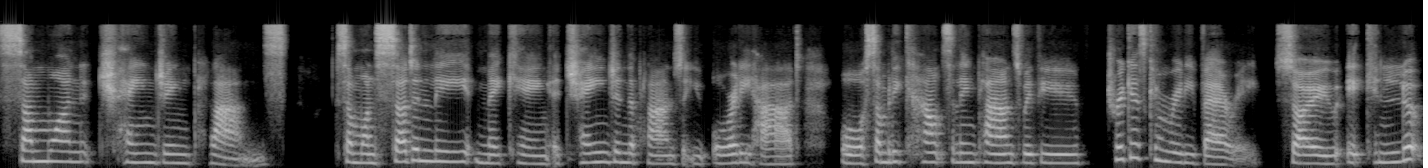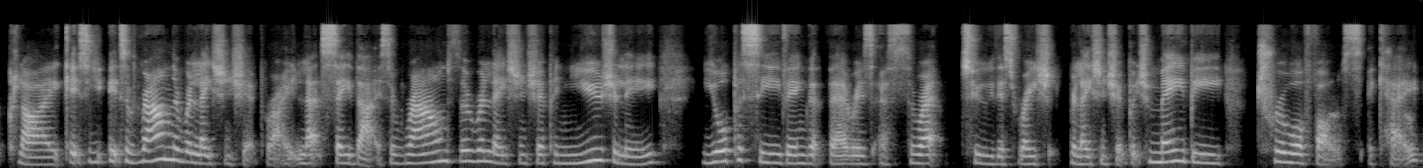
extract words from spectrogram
someone changing plans, someone suddenly making a change in the plans that you already had, or somebody canceling plans with you. Triggers can really vary. So it can look like it's it's around the relationship right? Let's say that it's around the relationship and usually you're perceiving that there is a threat to this relationship which may be true or false okay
